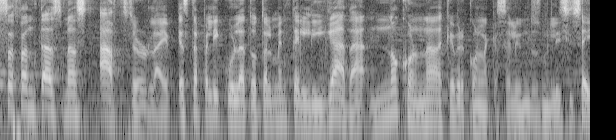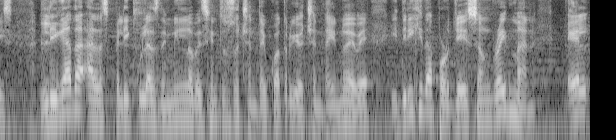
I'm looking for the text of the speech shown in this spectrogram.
Fantasmas Afterlife, esta película totalmente ligada, no con nada que ver con la que salió en 2016, ligada a las películas de 1984 y 89 y dirigida por Jason Reitman, el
